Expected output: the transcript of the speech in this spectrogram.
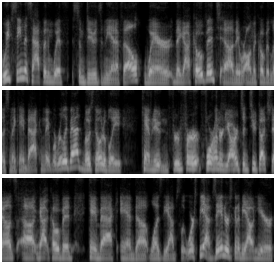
we've seen this happen with some dudes in the NFL where they got COVID. Uh, they were on the COVID list and they came back and they were really bad. Most notably, Cam Newton threw for 400 yards and two touchdowns. Uh, got COVID, came back and uh, was the absolute worst. But yeah, if Xander's going to be out here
